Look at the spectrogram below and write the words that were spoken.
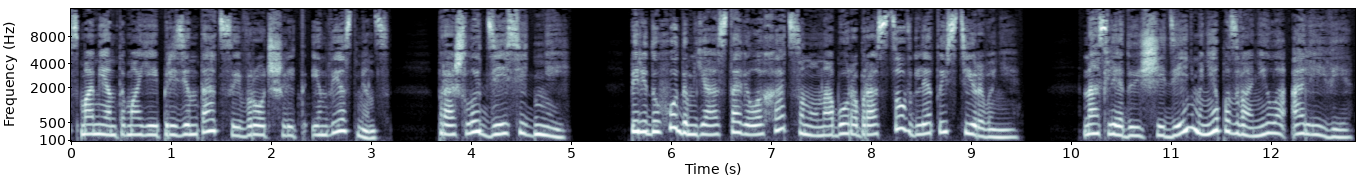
С момента моей презентации в Rothschild Investments прошло 10 дней. Перед уходом я оставила Хадсону набор образцов для тестирования. На следующий день мне позвонила Оливия.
